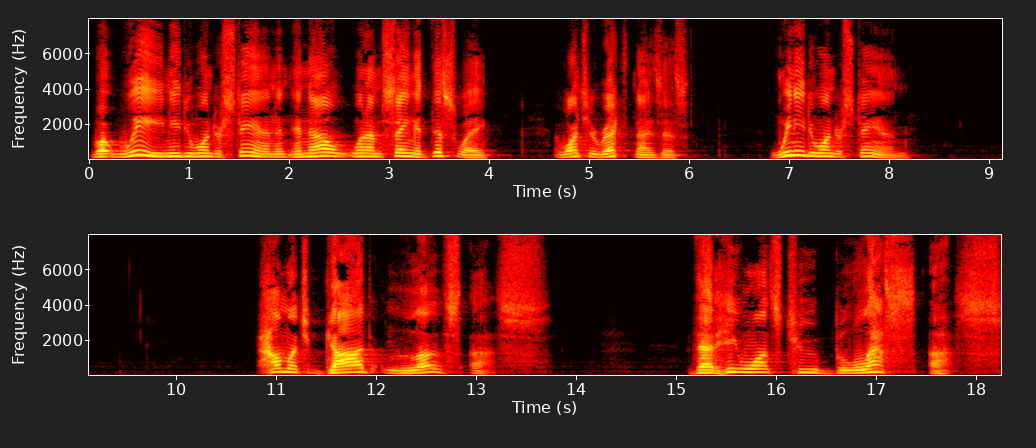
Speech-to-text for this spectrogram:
What we need to understand, and, and now when I'm saying it this way, I want you to recognize this. We need to understand how much God loves us, that He wants to bless us.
